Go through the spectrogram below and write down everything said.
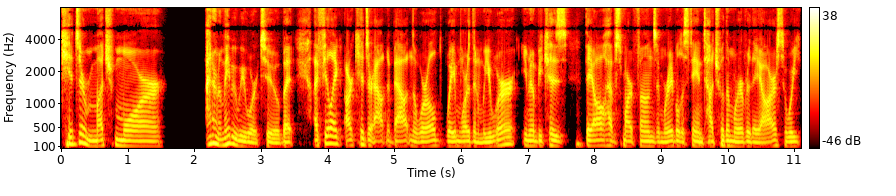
kids are much more I don't know, maybe we were too, but I feel like our kids are out and about in the world way more than we were, you know, because they all have smartphones and we're able to stay in touch with them wherever they are. So we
